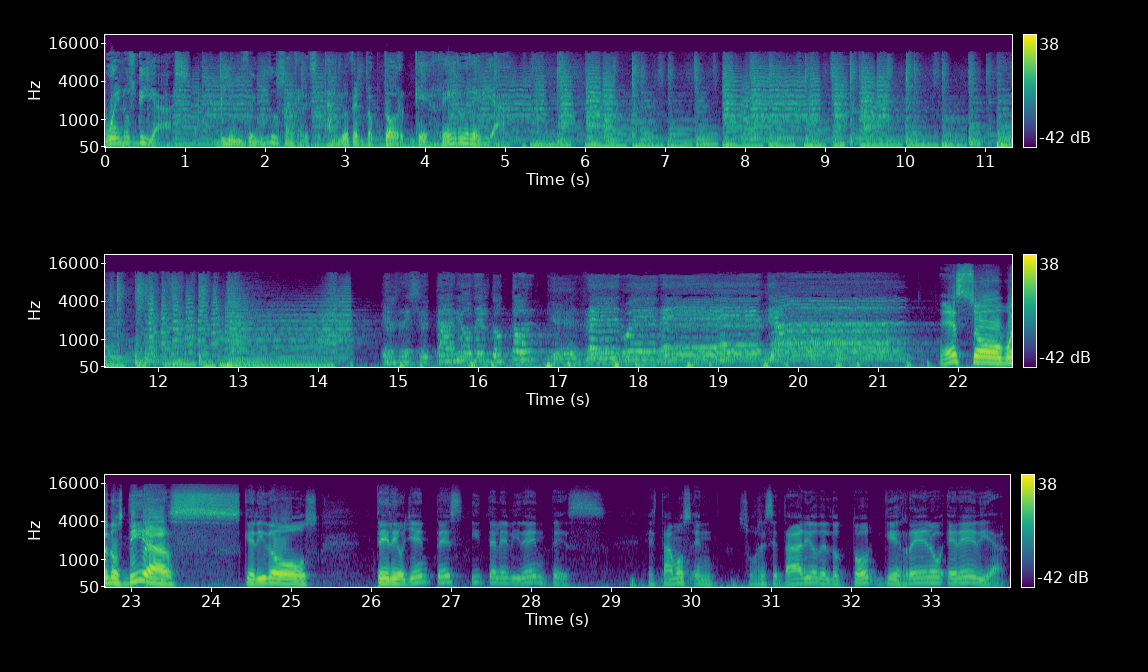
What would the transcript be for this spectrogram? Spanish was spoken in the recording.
Buenos días. Bienvenidos al recetario del doctor Guerrero Heredia. El recetario del doctor Guerrero Heredia. Eso, buenos días, queridos teleoyentes y televidentes. Estamos en su recetario del doctor Guerrero Heredia.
